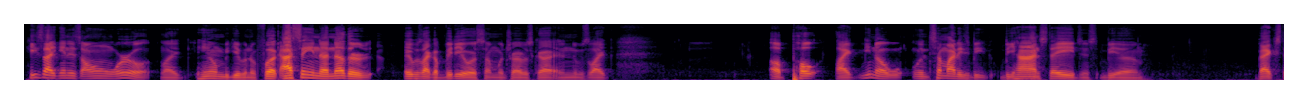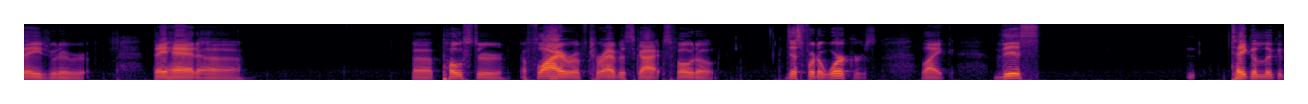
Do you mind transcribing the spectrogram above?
he's like in his own world. Like he don't be giving a fuck. I seen another. It was like a video or something with Travis Scott, and it was like a po like you know when somebody's be behind stage and be um backstage whatever. They had uh, a poster, a flyer of Travis Scott's photo, just for the workers. Like this take a look at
